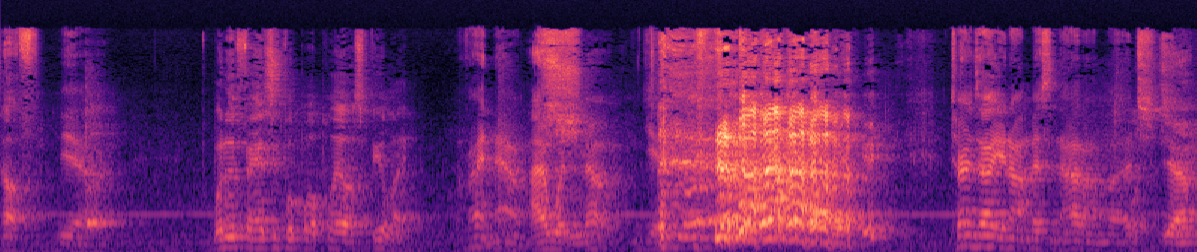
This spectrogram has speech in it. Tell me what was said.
tough. Yeah. What do the fantasy football playoffs feel like? Right now. I wouldn't know. Yeah. Turns out you're not missing out on much. Yeah.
